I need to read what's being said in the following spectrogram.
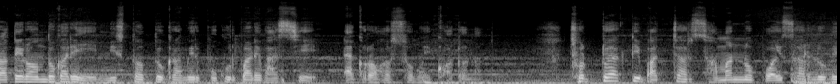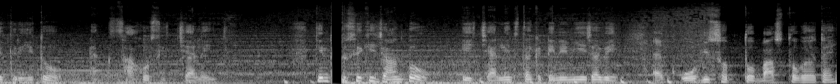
রাতের অন্ধকারে নিস্তব্ধ গ্রামের পুকুর পাড়ে ভাসছে এক রহস্যময় ঘটনা। ছোট্ট একটি বাচ্চার সামান্য পয়সার লোভে গৃহীত এক সাহসী চ্যালেঞ্জ কিন্তু সে কি জানতো এই চ্যালেঞ্জ তাকে টেনে নিয়ে যাবে এক অভিশপ্ত বাস্তবতায়?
